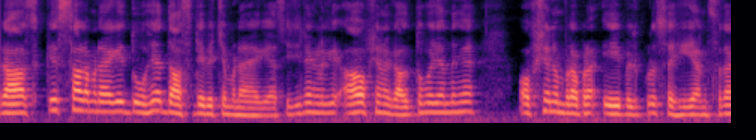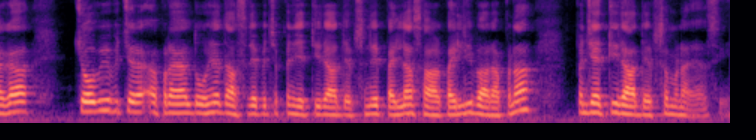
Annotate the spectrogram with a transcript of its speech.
ਰਾਜ ਕਿਸ ਸਾਲ ਬਣਾਇਆ ਗਿਆ 2010 ਦੇ ਵਿੱਚ ਬਣਾਇਆ ਗਿਆ ਸੀ ਜਿਹਨਾਂ ਕਰਕੇ ਆਹ ਆਪਸ਼ਨ ਗਲਤ ਹੋ ਜਾਂਦੀਆਂ ਆਪਸ਼ਨ ਨੰਬਰ ਆਪਣਾ ਏ ਬਿਲਕੁਲ ਸਹੀ ਆਨਸਰ ਹੈਗਾ 24 ਵਿੱਚ ਅਪ੍ਰੈਲ 2010 ਦੇ ਵਿੱਚ ਪੰਚਾਇਤੀ ਰਾਜ ਦਿਵਸ ਨੇ ਪਹਿਲਾ ਸਾਲ ਪਹਿਲੀ ਵਾਰ ਆਪਣਾ ਪੰਚਾਇਤੀ ਰਾਜ ਦਿਵਸ ਮਨਾਇਆ ਸੀ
